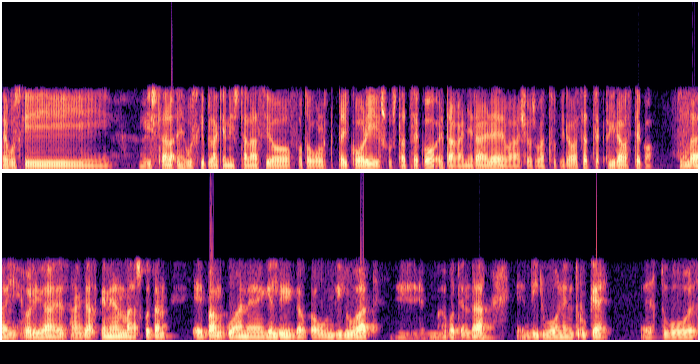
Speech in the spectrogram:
eguzki, instala, eguzki plaken instalazio fotovoltaiko hori sustatzeko, eta gainera ere, ba, xos batzuk irabazteko. Bai, hori da, ez, azkenean, ba, askotan, e, bankuan e, geldik daukagun diru bat, e, da, e, diru honen truke, ez dugu ez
